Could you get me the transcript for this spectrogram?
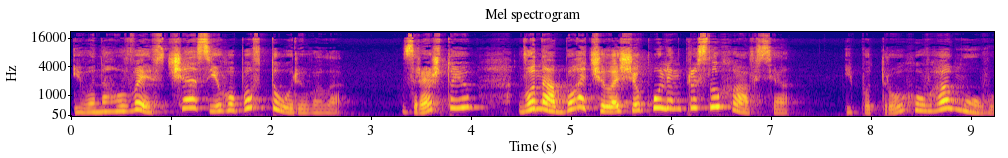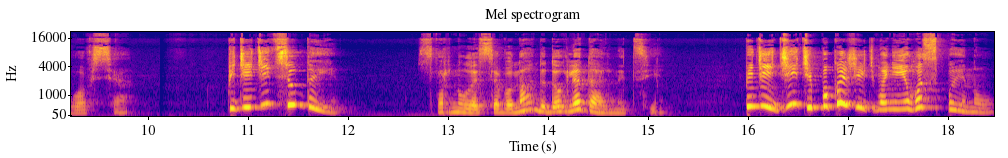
і вона увесь час його повторювала. Зрештою, вона бачила, що Колін прислухався і потроху вгамовувався. Підійдіть сюди, звернулася вона до доглядальниці. Підійдіть і покажіть мені його спину.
